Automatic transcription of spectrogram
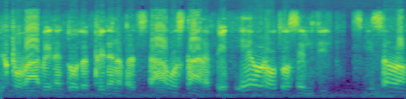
jih povabi nekdo, da pride na predstavo, stane 5 evrov, to se jim zdi smiselno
